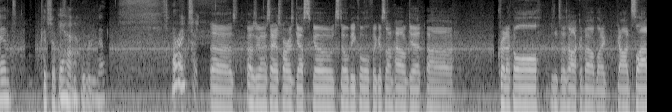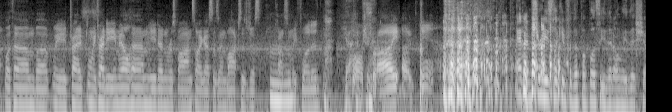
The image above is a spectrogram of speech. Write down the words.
and catching up with Yeah. people we already know. All right. Uh, I was going to say, as far as guests go, it'd still be cool if we could somehow get uh, critical to talk about like God slap with him. But we tried when we tried to email him, he didn't respond. So I guess his inbox is just constantly flooded. Yeah, Well, I'm sure. try again. and I'm sure he's looking for the publicity that only this show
